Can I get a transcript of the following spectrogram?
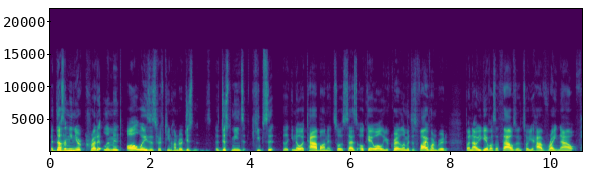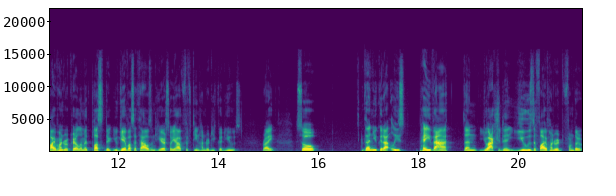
It doesn't mean your credit limit always is 1500. Just it just means it keeps it you know a tab on it. So it says, "Okay, well, your credit limit is 500, but now you gave us a 1000, so you have right now 500 credit limit plus you gave us a 1000 here, so you have 1500 you could use, right? So then you could at least pay that then you actually didn't use the 500 from the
